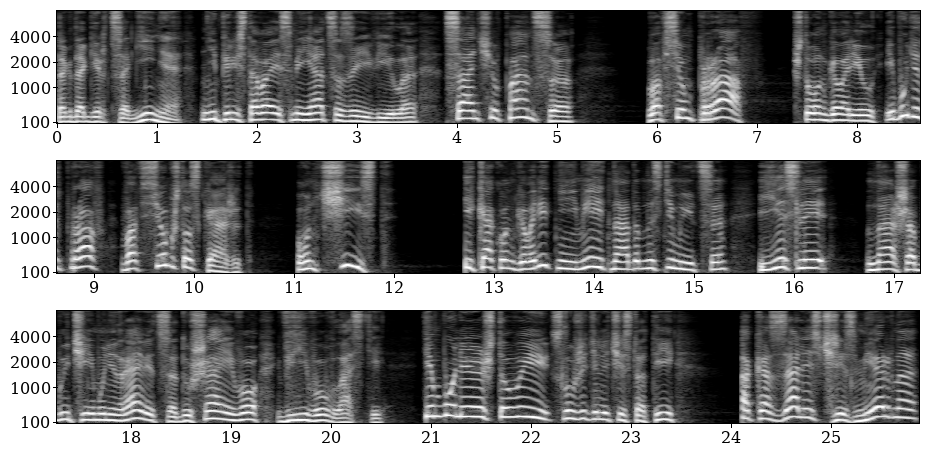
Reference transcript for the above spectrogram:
Тогда герцогиня, не переставая смеяться, заявила, «Санчо Пансо во всем прав, что он говорил, и будет прав во всем, что скажет. Он чист, и, как он говорит, не имеет надобности мыться». Если наш обычай ему не нравится, душа его в его власти. Тем более, что вы, служители чистоты, оказались чрезмерно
